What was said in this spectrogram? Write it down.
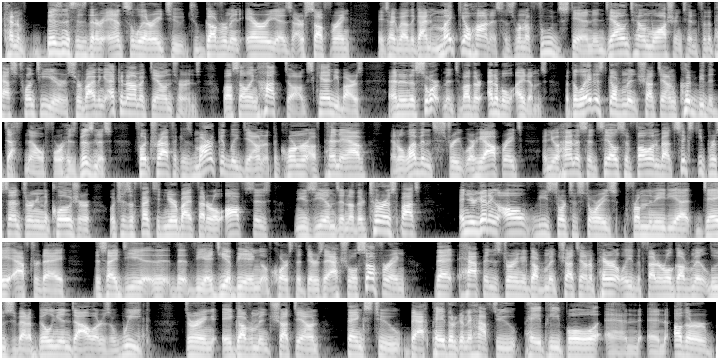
kind of businesses that are ancillary to, to government areas are suffering. They talk about the guy Mike Johannes has run a food stand in downtown Washington for the past 20 years, surviving economic downturns while selling hot dogs, candy bars, and an assortment of other edible items. But the latest government shutdown could be the death knell for his business. Foot traffic is markedly down at the corner of Penn Ave and 11th Street where he operates, and Johannes said sales have fallen about 60% during the closure, which has affected nearby federal offices, museums, and other tourist spots. And you're getting all these sorts of stories from the media day after day. This idea, uh, the, the idea being, of course, that there's actual suffering that happens during a government shutdown. Apparently, the federal government loses about a billion dollars a week during a government shutdown thanks to back pay they're going to have to pay people and, and other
